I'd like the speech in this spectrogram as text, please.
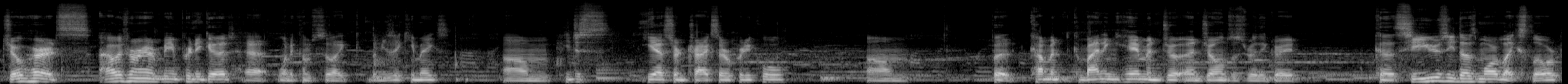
Joe Hertz, I always remember him being pretty good at when it comes to like the music he makes. Um, he just he has certain tracks that are pretty cool. Um, but coming combining him and jo- and Jones was really great because she usually does more of like slower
